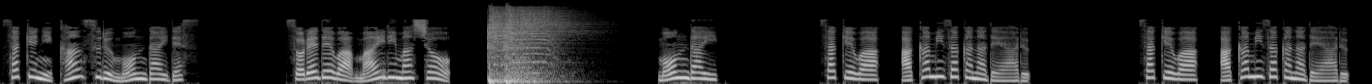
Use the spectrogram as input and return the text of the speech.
鮭に関する問題です。それでは参りましょう。問題。鮭は赤身魚である。鮭は赤身魚である。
